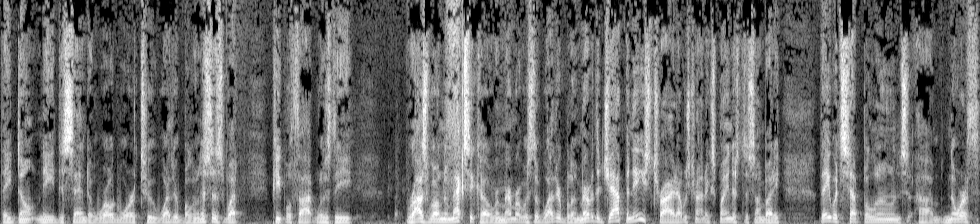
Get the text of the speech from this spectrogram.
They don't need to send a World War II weather balloon. This is what people thought was the Roswell, New Mexico. Remember, it was the weather balloon. Remember, the Japanese tried. I was trying to explain this to somebody. They would set balloons um, north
